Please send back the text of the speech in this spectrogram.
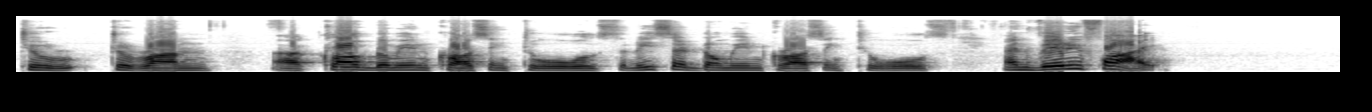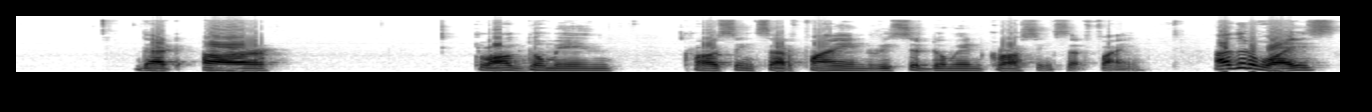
to, to run uh, clock domain crossing tools, reset domain crossing tools, and verify that our clock domain crossings are fine, reset domain crossings are fine. Otherwise,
